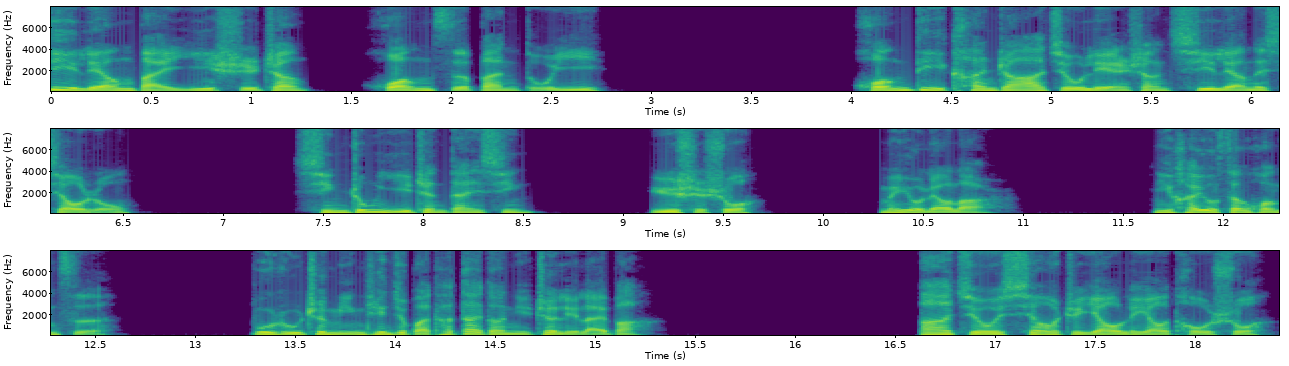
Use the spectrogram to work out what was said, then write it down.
第两百一十章皇子伴毒一。皇帝看着阿九脸上凄凉的笑容，心中一阵担心，于是说：“没有了儿，你还有三皇子，不如朕明天就把他带到你这里来吧。”阿九笑着摇了摇头说：“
